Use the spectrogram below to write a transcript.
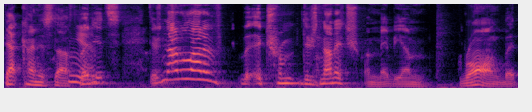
that kind of stuff. But it's there's not a lot of a tr- there's not a tr- maybe I'm wrong, but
